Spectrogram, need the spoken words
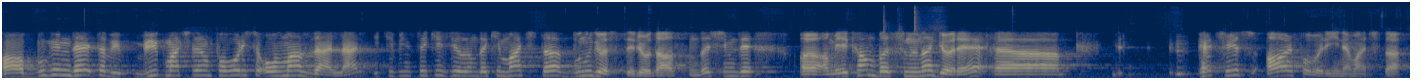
Aa, bugün de tabii büyük maçların favorisi olmaz derler. 2008 yılındaki maç da bunu gösteriyordu aslında. Şimdi e, Amerikan basınına göre e, Patriots ağır favori yine maçta.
